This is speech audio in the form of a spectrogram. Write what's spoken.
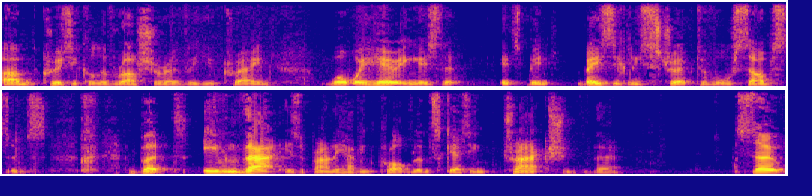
um, critical of Russia over Ukraine. What we're hearing is that it's been basically stripped of all substance. but even that is apparently having problems getting traction there. So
